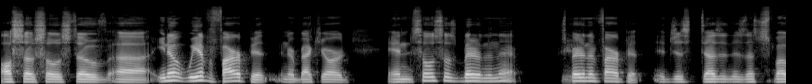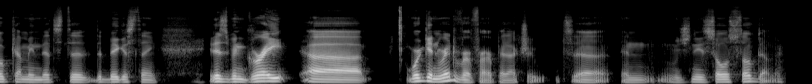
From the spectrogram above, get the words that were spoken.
Also, solo stove. Uh, you know, we have a fire pit in our backyard, and solo stove's better than that. It's better than fire pit. It just doesn't. There's no smoke. I mean, that's the the biggest thing. It has been great. Uh, we're getting rid of our fire pit actually. It's uh, and we just need a solo stove down there.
